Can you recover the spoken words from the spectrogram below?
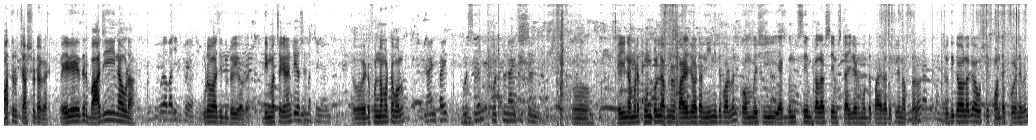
মাত্র চারশো টাকায়। এদের বাজি না ওরা উড়ো বাজি দুটোই হবে। ডিম বাচ্চা গ্যারান্টি আছে? তো এটা ফোন নাম্বারটা বলো। Nine five four seven four two nine six seven তো এই নাম্বারে ফোন করলে আপনারা পায়রা যাওয়াটা নিয়ে নিতে পারবেন। কম বেশি একদম সেম কালার সেম স্টাইলের মধ্যে পায়রা দেখলেন আপনারা। যদি কারও লাগে অবশ্যই কন্ট্যাক্ট করে নেবেন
